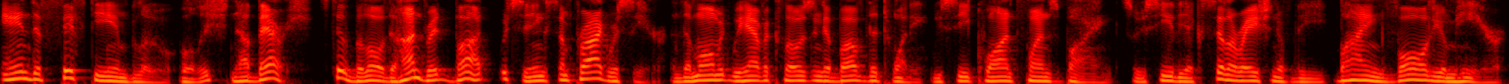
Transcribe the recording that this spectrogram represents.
and the 50 in blue. Bullish, now bearish. Still below the 100, but we're seeing some progress here. At the moment, we have a closing above the 20. We see quant funds buying. So you see the acceleration of the buying volume here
